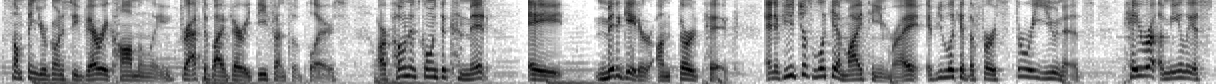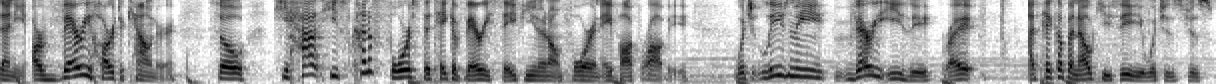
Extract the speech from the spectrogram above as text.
something you're going to see very commonly drafted by very defensive players. Our opponent is going to commit a mitigator on third pick. And if you just look at my team, right? If you look at the first three units, Payra, Amelia, Steny are very hard to counter. So he has he's kind of forced to take a very safe unit on four in APOC Ravi, which leaves me very easy, right? I pick up an LQC, which is just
